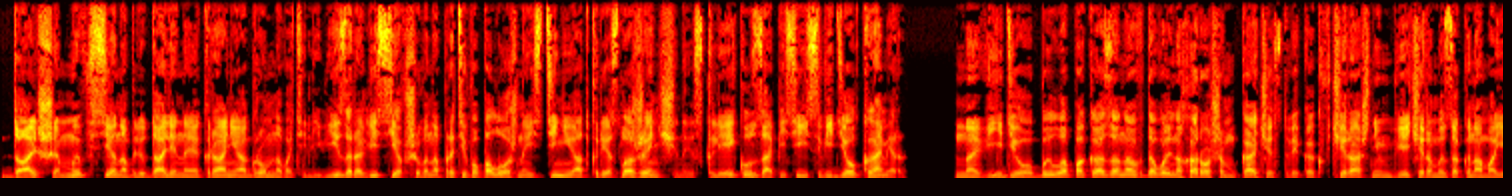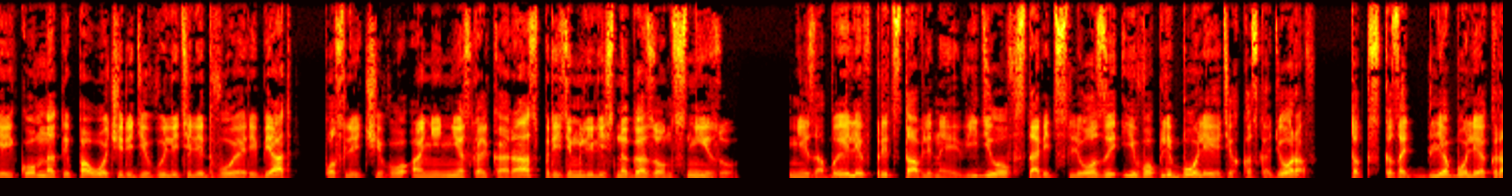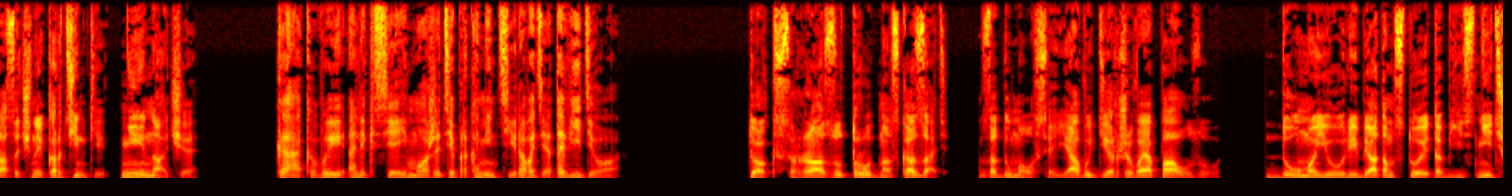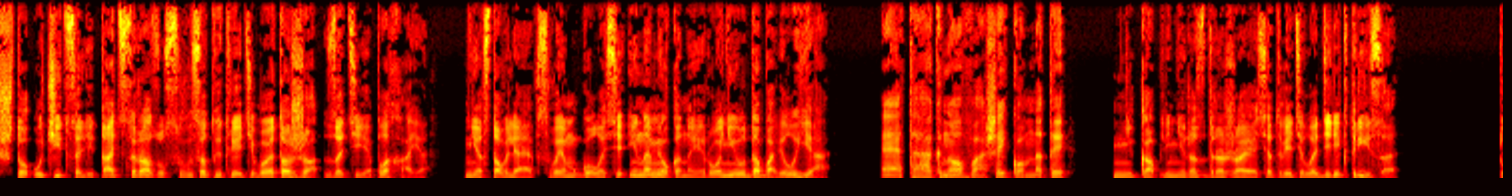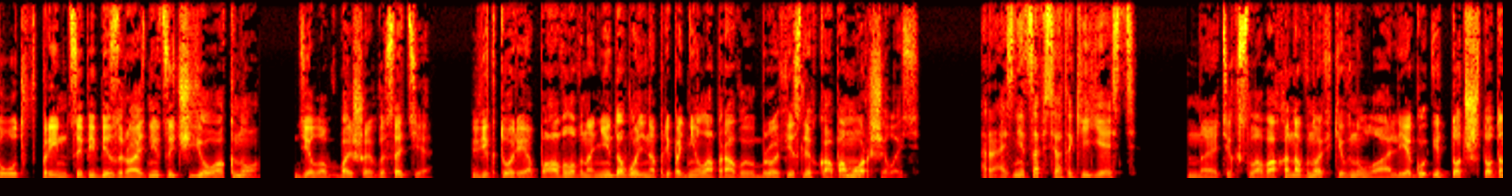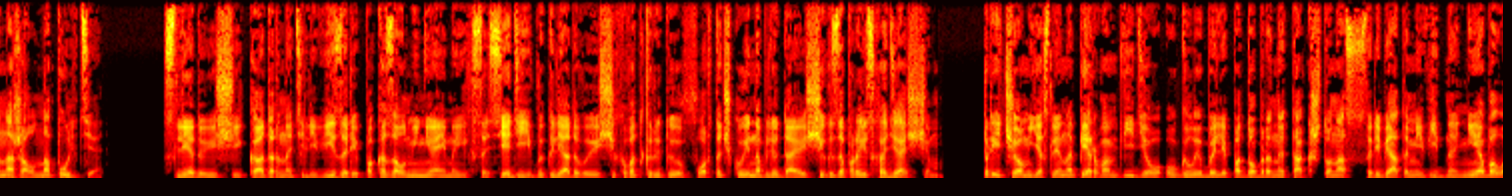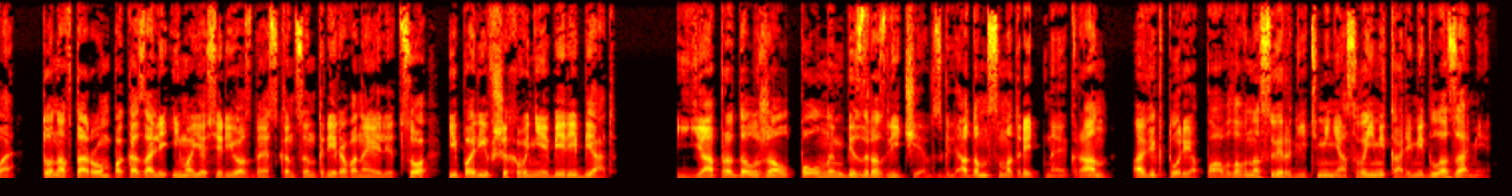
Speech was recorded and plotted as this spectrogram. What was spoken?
Дальше мы все наблюдали на экране огромного телевизора, висевшего на противоположной стене от кресла женщины, склейку записей с видеокамер. На видео было показано в довольно хорошем качестве, как вчерашним вечером из окна моей комнаты по очереди вылетели двое ребят после чего они несколько раз приземлились на газон снизу. Не забыли в представленное видео вставить слезы и вопли боли этих каскадеров, так сказать, для более красочной картинки, не иначе. Как вы, Алексей, можете прокомментировать это видео? Так сразу трудно сказать, задумался я, выдерживая паузу. Думаю, ребятам стоит объяснить, что учиться летать сразу с высоты третьего этажа – затея плохая. Не оставляя в своем голосе и намека на иронию, добавил я. «Это окно вашей комнаты», – ни капли не раздражаясь, ответила директриса. Тут, в принципе, без разницы, чье окно. Дело в большой высоте. Виктория Павловна недовольно приподняла правую бровь и слегка поморщилась. «Разница все-таки есть. На этих словах она вновь кивнула Олегу, и тот что-то нажал на пульте. Следующий кадр на телевизоре показал меня и моих соседей, выглядывающих в открытую форточку и наблюдающих за происходящим. Причем, если на первом видео углы были подобраны так, что нас с ребятами видно не было, то на втором показали и мое серьезное сконцентрированное лицо и паривших в небе ребят. Я продолжал полным безразличия взглядом смотреть на экран, а Виктория Павловна сверлить меня своими карими глазами.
